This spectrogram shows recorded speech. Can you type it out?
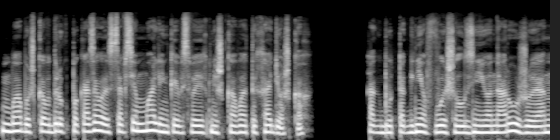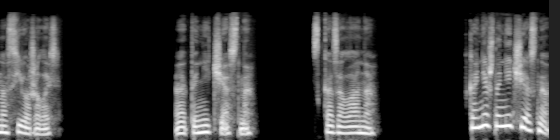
Бабушка вдруг показалась совсем маленькой в своих мешковатых одежках. Как будто гнев вышел из нее наружу, и она съежилась. «Это нечестно», — сказала она. «Конечно, нечестно».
